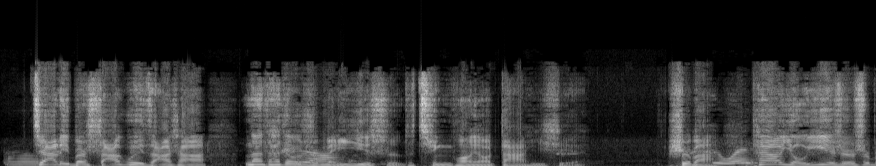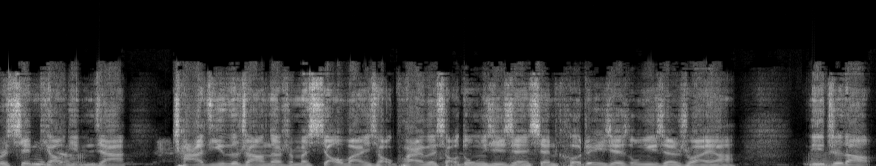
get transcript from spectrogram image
嗯。家里边啥贵砸啥，那他就是没意识的情况要大一些，是吧？他要有意识，是不是先挑你们家茶几子上的什么小碗、小筷子、小东西，先先可这些东西先摔呀？你知道，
